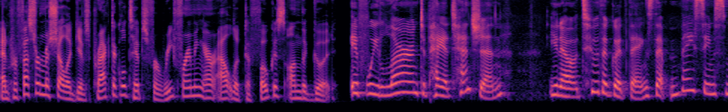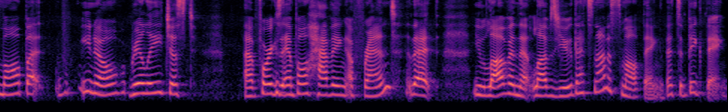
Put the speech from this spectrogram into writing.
And Professor Moschella gives practical tips for reframing our outlook to focus on the good. If we learn to pay attention, you know, to the good things that may seem small, but, you know, really just, uh, for example, having a friend that you love and that loves you, that's not a small thing, that's a big thing.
